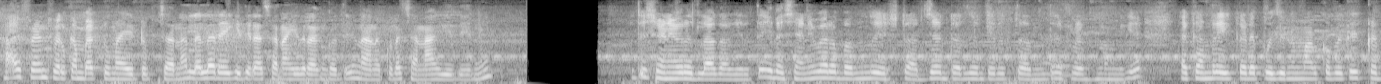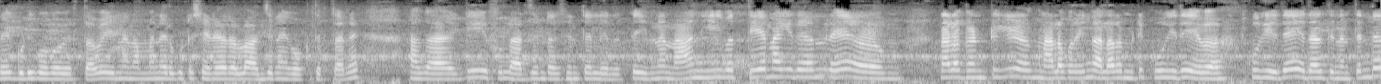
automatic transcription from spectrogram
Hi friends welcome back to my YouTube channel ಎಲ್ಲರೂ ಹೇಗಿದ್ದೀರಾ? ಚೆನ್ನಾಗಿದ್ದೀರಾ ಅನ್ಕೋತೀನಿ ನಾನು ಕೂಡ ಚೆನ್ನಾಗಿದ್ದೀನಿ. ಇದು ಶನಿವಾರದ ಲಾಗ್ ಆಗಿರುತ್ತೆ. ಇನ್ನು ಶನಿವಾರ ಬಂದು ಎಷ್ಟು ಅರ್ಜೆಂಟ್ ಅರ್ಜೆಂಟ್ ಇರುತ್ತೆ ಅಂದರೆ ಫ್ರೆಂಡ್ಸ್ ನಮಗೆ. ಯಾಕಂದರೆ ಈ ಕಡೆ ಪೂಜೆನೂ ಮಾಡ್ಕೋಬೇಕು, ಈ ಕಡೆ ಗುಡಿಗೆ ಹೋಗೋ ಇರ್ತವೆ. ಇನ್ನು ನಮ್ಮ ಮನೆಯವ್ರು ಗುಟ್ಟು ಶನಿವಾರಲ್ಲೂ ಆಂಜನೇಯಗೆ ಹೋಗ್ತಿರ್ತಾರೆ. ಹಾಗಾಗಿ ಫುಲ್ ಅರ್ಜೆಂಟ್ ಅರ್ಜೆಂಟಲ್ಲಿ ಇರುತ್ತೆ. ಇನ್ನು ನಾನು ಇವತ್ತೇನಾಗಿದೆ ಅಂದರೆ ನಾಲ್ಕು ಗಂಟೆಗೆ ನಾಲ್ಕುವರೆ ಹಿಂಗೆ ಅಲಾರಾಮ್ ಇಟ್ಟು ಕೂಗಿದೆ ಕೂಗಿದೆ, ಎದ್ದೇಳ್ತೀನಿ ಅಂತಂದು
